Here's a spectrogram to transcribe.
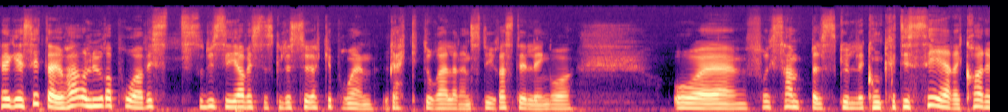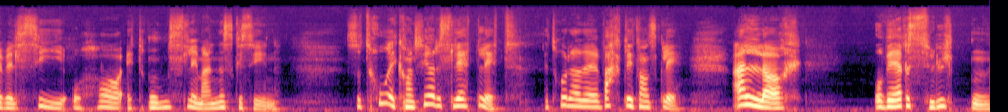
jeg sitter jo her og lurer på, hvis, som du sier, hvis jeg skulle søke på en rektor eller en styrestilling, og, og eh, f.eks. skulle konkretisere hva det vil si å ha et romslig menneskesyn, så tror jeg kanskje jeg hadde slitt litt. Jeg tror det hadde vært litt vanskelig. Eller å være sulten.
